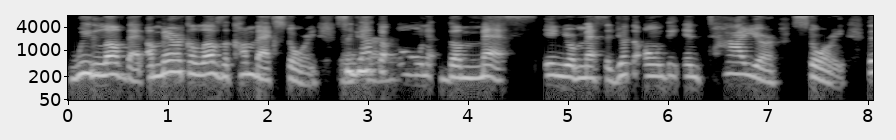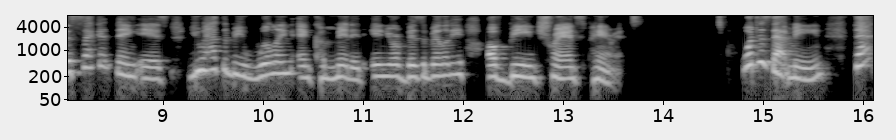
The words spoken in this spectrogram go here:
We love that. America loves a comeback story. So you have to own the mess in your message. You have to own the entire story. The second thing is you have to be willing and committed in your visibility of being transparent. What does that mean? That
